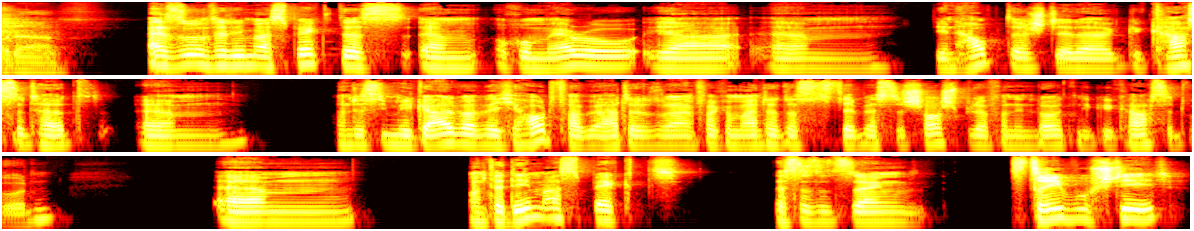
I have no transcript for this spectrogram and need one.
oder? Also unter dem Aspekt, dass ähm, Romero ja ähm, den Hauptdarsteller gecastet hat ähm, und es ihm egal war, welche Hautfarbe er hatte, sondern einfach gemeint hat, das ist der beste Schauspieler von den Leuten, die gecastet wurden. Ähm, unter dem Aspekt, dass er sozusagen das Drehbuch steht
